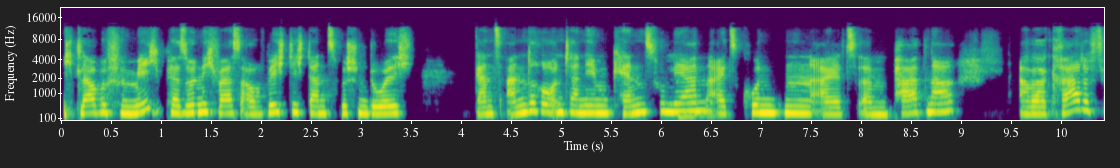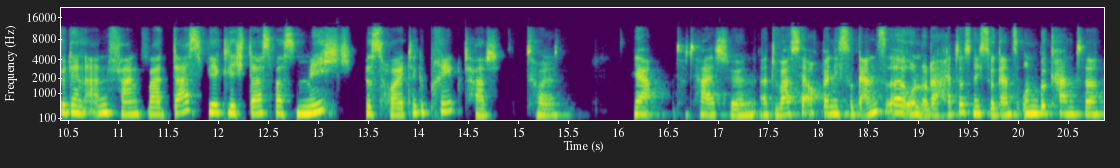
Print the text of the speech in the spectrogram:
ich glaube, für mich persönlich war es auch wichtig, dann zwischendurch ganz andere Unternehmen kennenzulernen mhm. als Kunden, als ähm, Partner, aber gerade für den Anfang war das wirklich das, was mich bis heute geprägt hat. Toll. Ja, total schön. Äh, du warst ja auch bei nicht so ganz äh, oder hattest nicht so ganz unbekannte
